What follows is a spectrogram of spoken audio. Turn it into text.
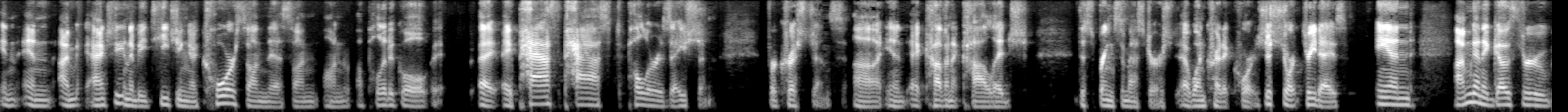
and and I'm actually going to be teaching a course on this on on a political a, a path past polarization for Christians uh, in at Covenant College the spring semester, a one credit course, just short three days, and I'm going to go through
